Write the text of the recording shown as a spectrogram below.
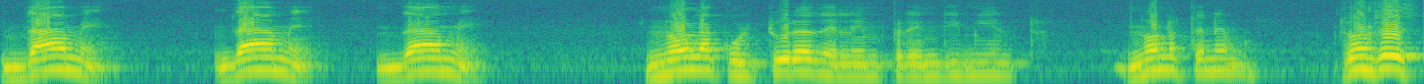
dame, dame, dame. No la cultura del emprendimiento. No lo tenemos. Entonces,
